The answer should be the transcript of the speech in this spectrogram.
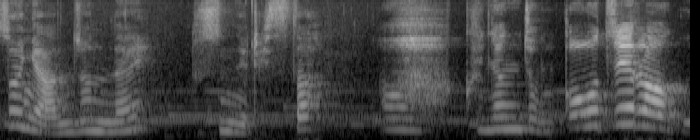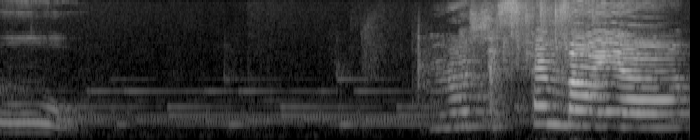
표정이 안 좋네. 무슨 일 있어? 아, 그냥 좀 꺼지라고. 유라 씨 스탠바이야.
